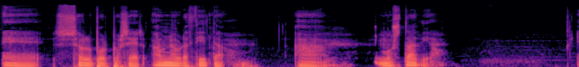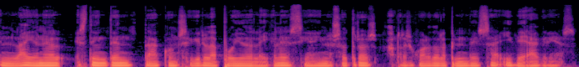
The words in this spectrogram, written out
eh, solo por poseer a una bracita, a Mustadio. En Lionel, este intenta conseguir el apoyo de la iglesia y nosotros al resguardo de la princesa y de Agrias.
